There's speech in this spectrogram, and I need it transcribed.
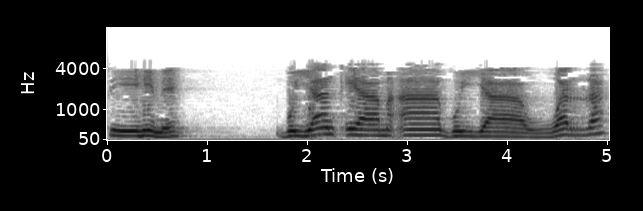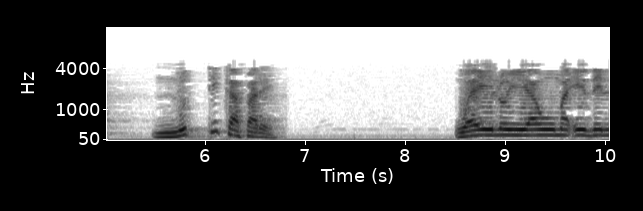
sii hime? Guyyaan qiyaama'aa guyyaa warra nutti kafare. Waylun yawma'idhin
